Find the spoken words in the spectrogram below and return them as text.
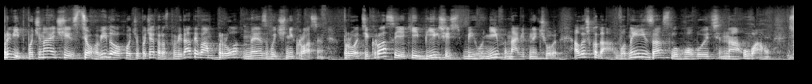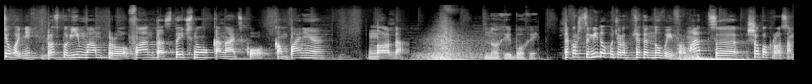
Привіт! Починаючи з цього відео, хочу почати розповідати вам про незвичні кроси. Про ті кроси, які більшість бігунів навіть не чули. Але шкода, вони заслуговують на увагу. Сьогодні розповім вам про фантастичну канадську компанію Норда. Ноги-боги. Також цим відео хочу розпочати новий формат з шопокросом,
